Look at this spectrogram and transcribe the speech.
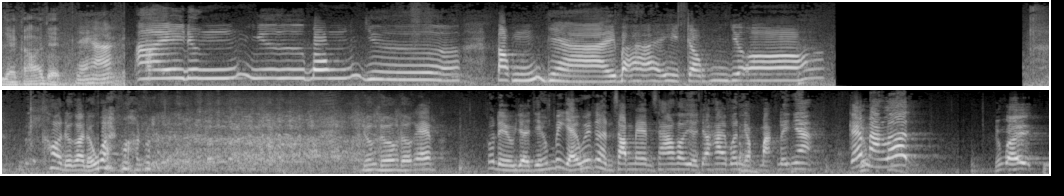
Dạ có chị. Vậy hả? Ai đứng như bông dừa tóc dài bay trong gió? Thôi được rồi đủ rồi mệt được được được em. Có điều giờ chị không biết giải quyết cái hình xăm em sao thôi giờ cho hai bên gặp mặt đi nha kéo màn lên. Chuẩn bị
